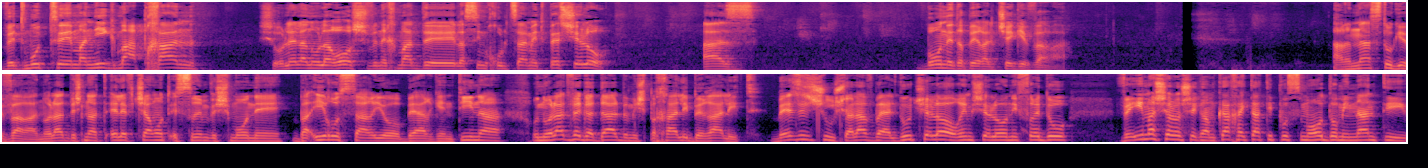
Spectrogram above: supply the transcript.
ודמות אה, מנהיג מהפכן שעולה לנו לראש ונחמד uh, לשים חולצה עם הדפס שלו. אז בואו נדבר על צ'ה גווארה. ארנסטו גווארה נולד בשנת 1928 בעיר אוסריו בארגנטינה. הוא נולד וגדל במשפחה ליברלית. באיזשהו שלב בילדות שלו ההורים שלו נפרדו ואימא שלו שגם כך הייתה טיפוס מאוד דומיננטי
